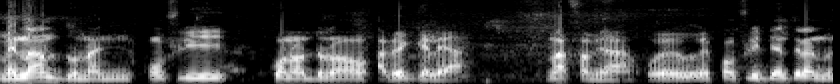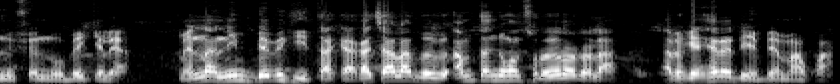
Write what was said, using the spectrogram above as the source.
mɛ n'an donna kɔnfili kɔnɔ dɔrɔn a bɛ gɛlɛya i m'a faamuya o kɔnfili dɛntɛrɛ ninnu ni fɛn ninnu o bɛ gɛlɛya mɛ na ni bɛɛ bɛ k'i ta kɛ a ka ca ala bɛɛ an bɛ taa ɲɔgɔn sɔrɔ yɔrɔ dɔ la a bɛ kɛ hɛrɛ de ye bɛɛ ma kuwa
